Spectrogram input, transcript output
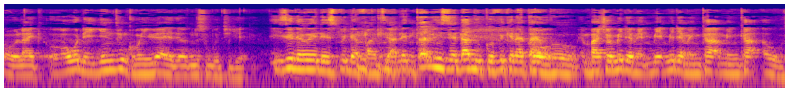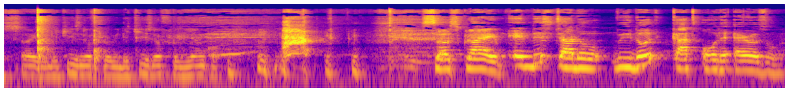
Oh, like, oh, the Yenzin Nkomo, you are the Nusubu to get. You see the way they speak the fancy. and they tell you, say, that be Kofi Kinaata, Oh, bro. but your media, media, menka, menka. Oh, sorry, the cheese no flowing. The cheese no flowing. Yanko. Subscribe. In this channel, we don't cut all the errors. Oh.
